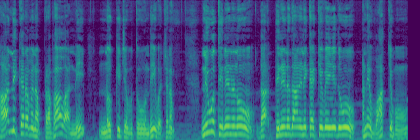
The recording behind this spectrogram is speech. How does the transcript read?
హానికరమైన ప్రభావాన్ని నొక్కి చెబుతూ ఉంది ఈ వచనం. నువ్వు తినను దా తినిన దానిని కక్కివేయదు అనే వాక్యము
